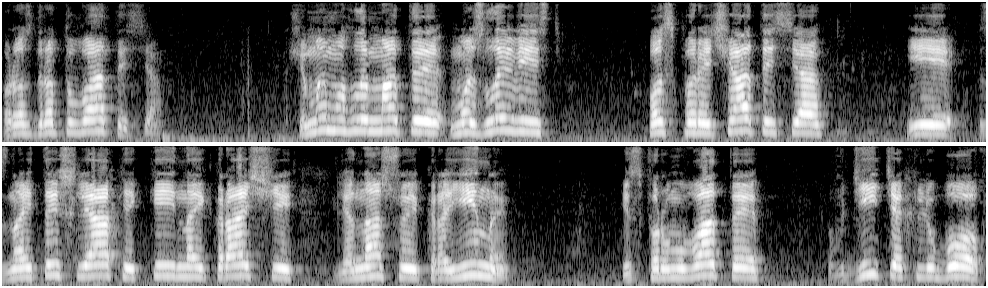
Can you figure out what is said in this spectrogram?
роздратуватися, щоб ми могли мати можливість посперечатися і знайти шлях, який найкращий для нашої країни, і сформувати в дітях любов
